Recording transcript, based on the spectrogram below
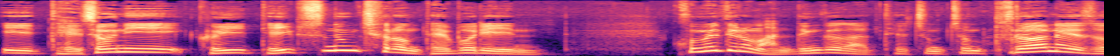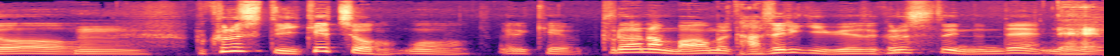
이 대선이 거의 대입 수능처럼 돼버린 코미디로 만든 것 같아요. 좀, 좀 불안해서, 음. 뭐 그럴 수도 있겠죠. 뭐, 이렇게 불안한 마음을 다스리기 위해서 그럴 수도 있는데, 네.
